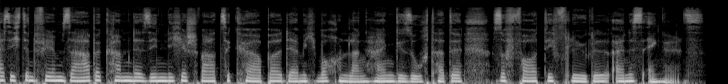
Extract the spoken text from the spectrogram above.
Als ich den Film sah, bekam der sinnliche schwarze Körper, der mich wochenlang heimgesucht hatte, sofort die Flügel eines Engels.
